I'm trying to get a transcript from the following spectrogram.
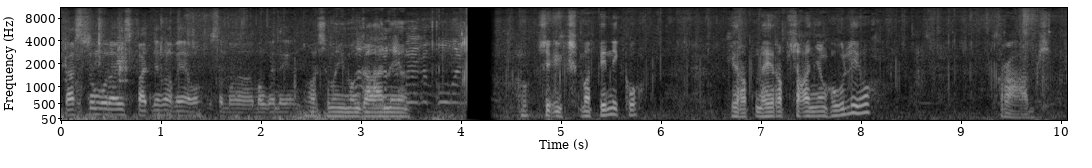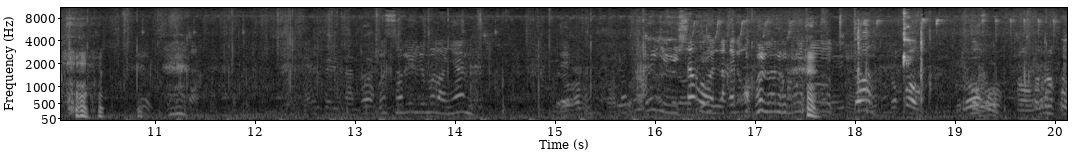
Tapos ito muna yung spot niya mamaya ako sa mga mangga na yan. Oh, sa may manggahan na yan. Oh, si X matinik oh. Hirap na hirap sa kanyang huli oh. Grabe. sarili mo lang yan. Ay, yung isa ko, laki ng ulo ng Ito, Roko. Roko. Roko.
